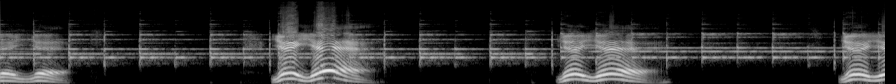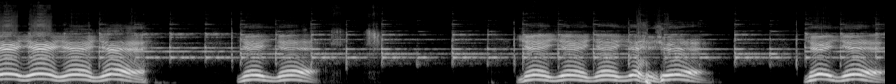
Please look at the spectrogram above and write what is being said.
예예. 예예. 예예. 예예예예예. 예예. 예예예예예. 예예.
